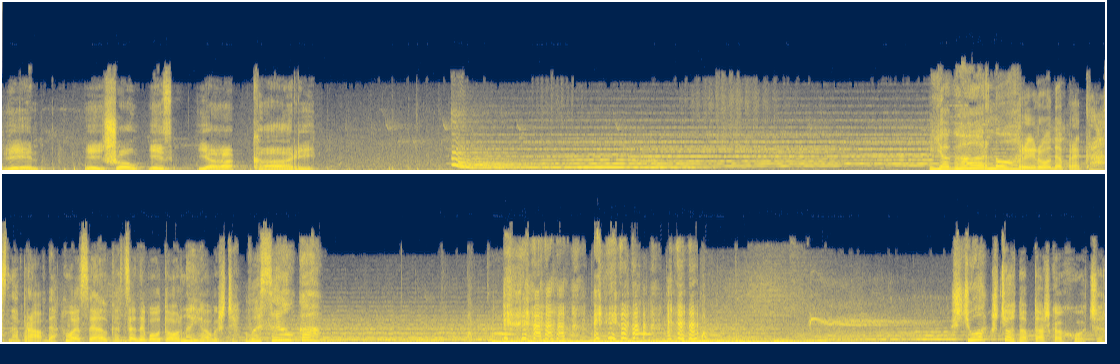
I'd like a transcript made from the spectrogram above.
Він йшов із Якарі. Як гарно. Природа прекрасна, правда. Веселка це неповторне явище. Веселка. Що? Що та пташка хоче?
